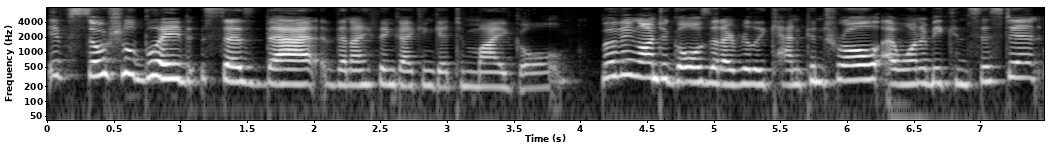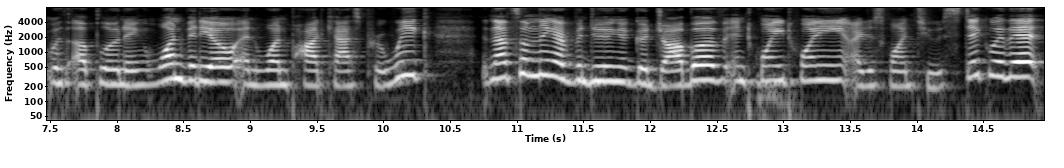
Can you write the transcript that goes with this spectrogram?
if Social Blade says that, then I think I can get to my goal. Moving on to goals that I really can control, I want to be consistent with uploading one video and one podcast per week. And that's something I've been doing a good job of in 2020. I just want to stick with it.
